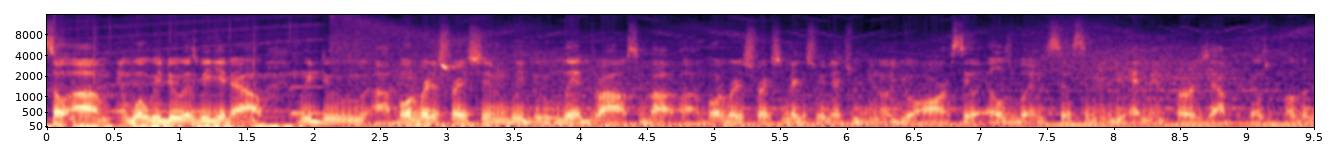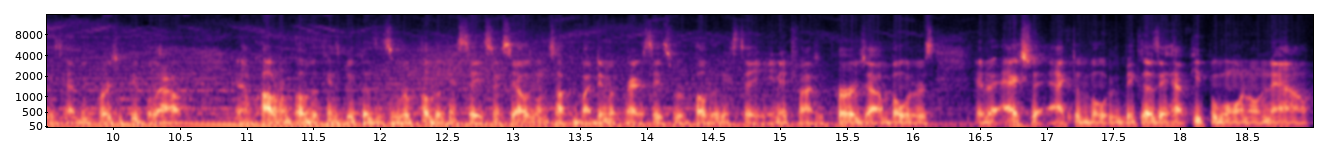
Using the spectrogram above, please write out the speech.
So, um, and what we do is we get out, we do uh, voter registration, we do lit drops about uh, voter registration, making sure that you, you know, you are still eligible in the system and you haven't been purged out because Republicans have been purging people out. And I'm calling Republicans because it's a Republican state. Since y'all was going to talk about Democratic states, a Republican state, and they're trying to purge out voters that are actually active voters because they have people going on now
